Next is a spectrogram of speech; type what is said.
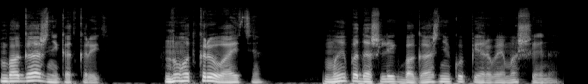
«Багажник открыть?» «Ну, открывайте». Мы подошли к багажнику первой машины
